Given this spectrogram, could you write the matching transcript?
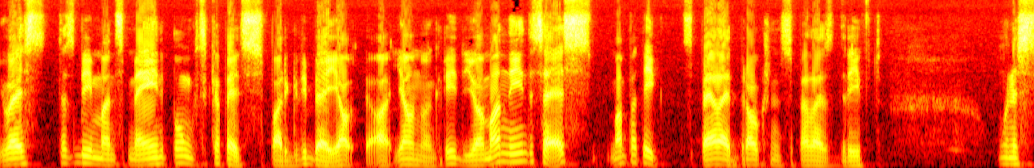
Jo es, tas bija mans main punkts, kāpēc es vispār gribēju jau, jauno gridu. Jo man interesē, es, man patīk spēlēt braukšanas spēlēs driftu. Un es,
